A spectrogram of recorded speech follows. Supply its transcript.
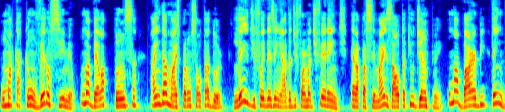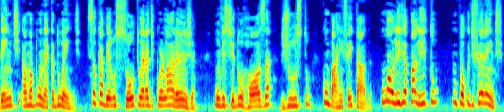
um macacão verossímil, uma bela pança, ainda mais para um saltador. Lady foi desenhada de forma diferente. Era para ser mais alta que o Jumpman. Uma Barbie tendente a uma boneca do Andy. Seu cabelo solto era de cor laranja. Um vestido rosa, justo, com barra enfeitada. Uma Olivia Palito um pouco diferente.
